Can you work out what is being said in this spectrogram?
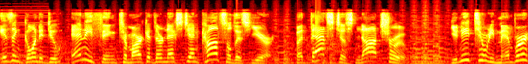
isn't going to do anything to market their next gen console this year, but that's just not true. You need to remember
